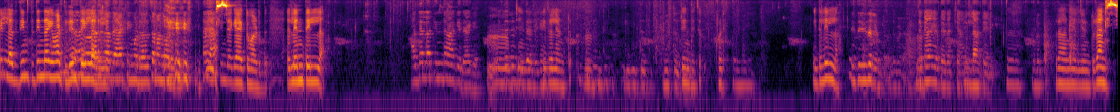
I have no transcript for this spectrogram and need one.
ಇಲ್ಲ ಅದು ತಿಂತ ತಿಂದಾಗೆ ಮಾಡ್ತದೆ ಎಂತ ಇಲ್ಲ ಅದ್ರಲ್ಲಿ. ತಿಂದಾಗೆ ಆಕ್ಟ್ ಮಾಡುದು. ಅದ್ರಲ್ಲಿ ಎಂತ ಇಲ್ಲ. ಅದೆಲ್ಲ ತಿಂದ ಆಗಿದೆ ಹಾಗೆ. ಇದರಲ್ಲಿ- ಉಂಟು. ತಿಂದಿತ್ತು ಕೊಡಿ ಇದ್ರಲ್ಲಿ ಇಲ್ಲ ಇದು ಇದರಲ್ಲಿ ಉಂಟು ಇಲ್ಲ ಅಂತ ಹೇಳಿ ರಾಣಿಯಲ್ಲಿ ಉಂಟು. ರಾಣಿ.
